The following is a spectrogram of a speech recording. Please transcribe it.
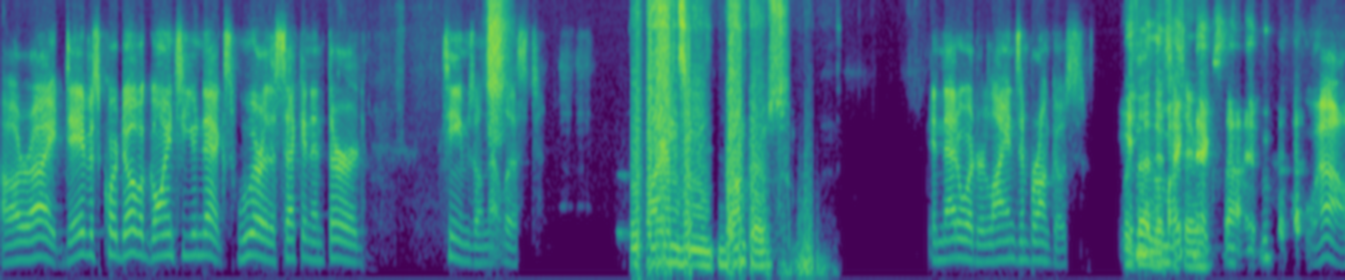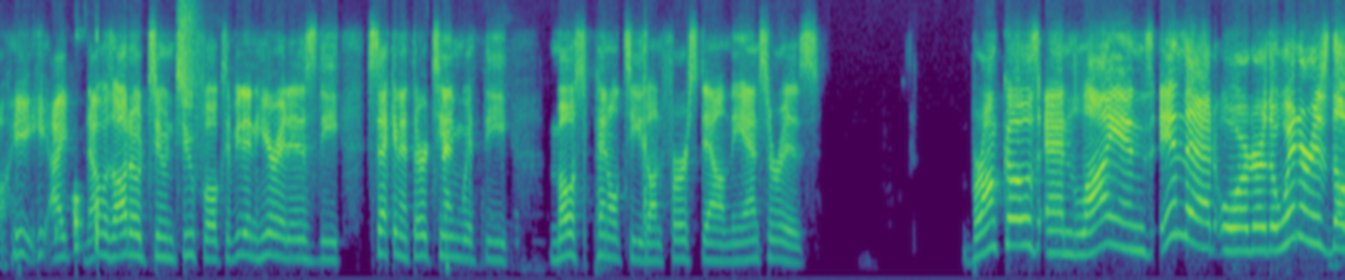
All right. Davis Cordova going to you next. Who are the second and third teams on that list? Lions and Broncos. In that order, Lions and Broncos. Was Into the mic next time. Wow, he, he I that was auto tuned too, folks. If you didn't hear it, it is the second and third team with the most penalties on first down. The answer is Broncos and Lions in that order. The winner is the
